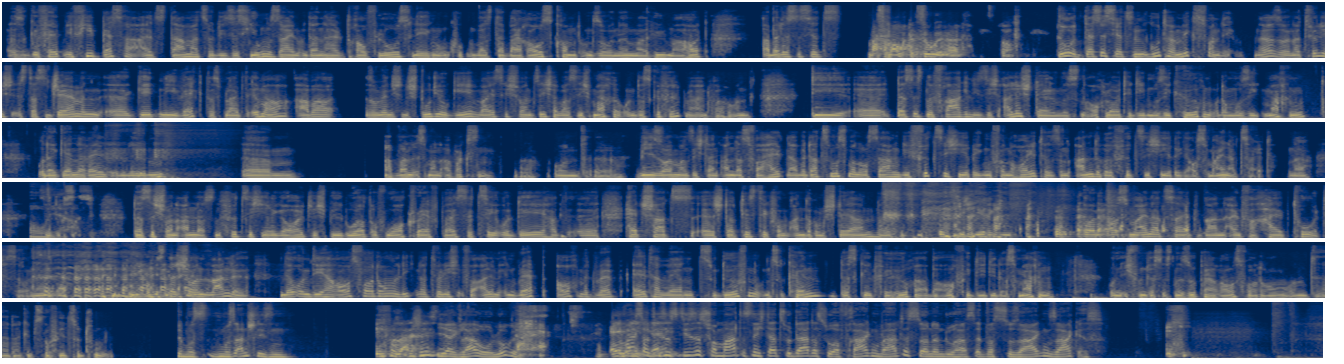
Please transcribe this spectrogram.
also gefällt mir viel besser als damals so dieses Jungsein und dann halt drauf loslegen und gucken, was dabei rauskommt und so, ne, mal hü, mal hot. Aber das ist jetzt. Was aber auch dazugehört. So. Du, das ist jetzt ein guter Mix von dem. Ne? So natürlich ist das Jammen äh, geht nie weg, das bleibt immer. Aber so wenn ich ins Studio gehe, weiß ich schon sicher, was ich mache und das gefällt mir einfach. Und die, äh, das ist eine Frage, die sich alle stellen müssen, auch Leute, die Musik hören oder Musik machen oder generell im Leben. Ähm, ab wann ist man erwachsen? Ja? Und äh, wie soll man sich dann anders verhalten? Aber dazu muss man auch sagen, die 40-Jährigen von heute sind andere 40-Jährige aus meiner Zeit. Ne? Oh, also das, ja. ist, das ist schon anders. Ein 40-Jähriger heute spielt World of Warcraft, weißt du, COD, hat äh, Headshots, äh, Statistik vom anderen Stern. Weißt du, 40-Jährigen aus meiner Zeit waren einfach halb tot. So, ne? Da ist das schon ein Wandel. Ne? Und die Herausforderung liegt natürlich vor allem in Rap, auch mit Rap älter werden zu dürfen und zu können. Das gilt für Hörer, aber auch für die, die das machen. Und ich finde, das ist eine super Herausforderung und äh, da gibt es noch viel zu tun. Du musst, musst anschließen. Ich muss anschließen? Ja, klar, oh, logisch. Ey, du weißt doch, dieses, dieses Format ist nicht dazu da, dass du auf Fragen wartest, sondern du hast etwas zu sagen, sag es. Ich,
